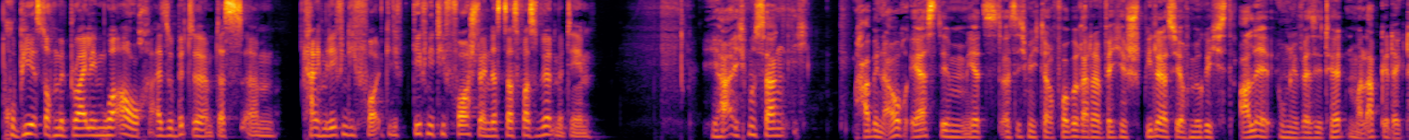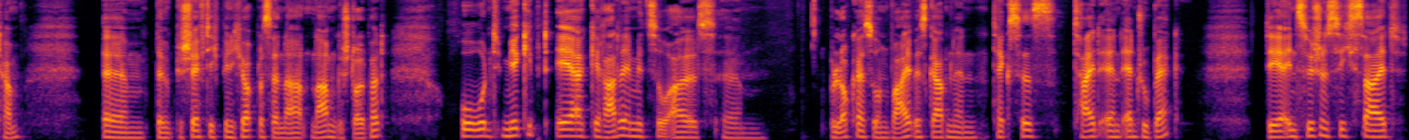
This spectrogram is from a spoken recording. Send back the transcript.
probier es doch mit Briley Moore auch. Also bitte, das ähm, kann ich mir definitiv, definitiv vorstellen, dass das was wird mit dem. Ja, ich muss sagen, ich habe ihn auch erst im jetzt, als ich mich darauf vorbereitet habe, welche Spieler dass sie auf möglichst alle Universitäten mal abgedeckt haben, ähm, damit beschäftigt bin ich überhaupt aus seinen Na Namen gestolpert. Und mir gibt er gerade mit so als ähm, Blocker so ein Vibe. Es gab einen Texas Tight End Andrew Beck, der inzwischen sich seit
